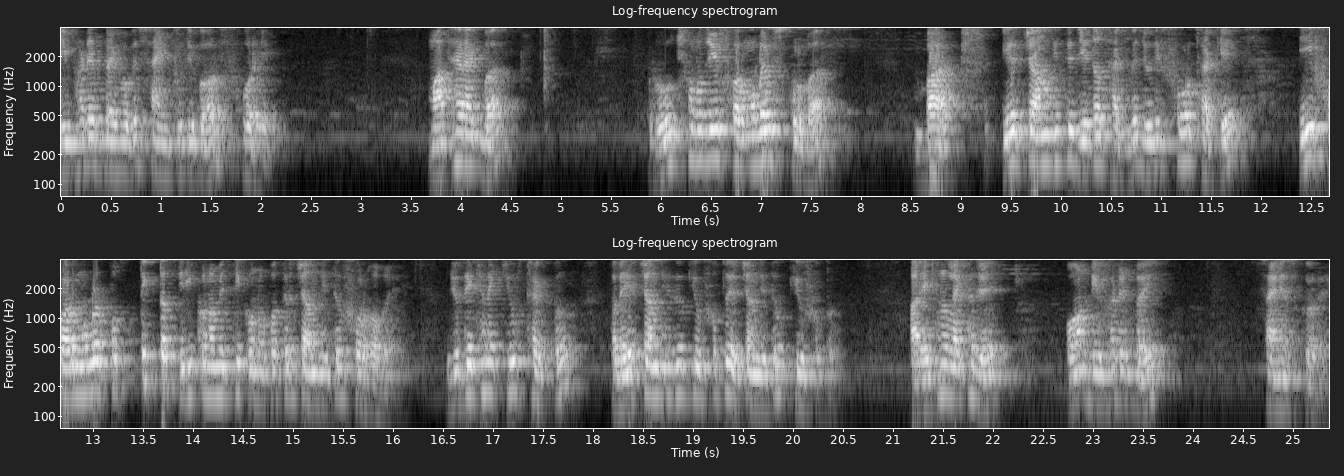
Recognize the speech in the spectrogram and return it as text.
divided by হবে sine to the power four A মাথায় রাখবা রুলস অনুযায়ী ফর্মুলা ইউজ করবা বাট এর চান্দিতে যেটা থাকবে, যদি ফোর থাকে এই ফর্মুলার প্রত্যেকটা ত্রিকোণমিতিক অনুপাতের চান্দিতেও ফোর হবে। যদি এখানে কিউব থাকতো, তাহলে এর চান্দিতেও কিউব হতো, এর চান্দিতেও কিউব হতো। আর এখানে লেখা যায় ওয়ান ডিভাইডেড বাই সাইন স্কোয়ারে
